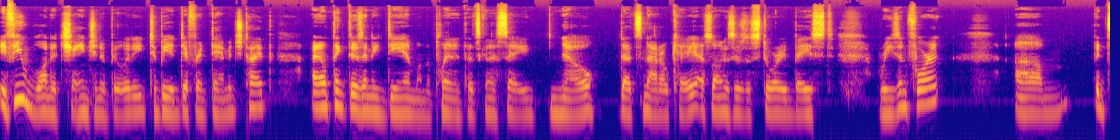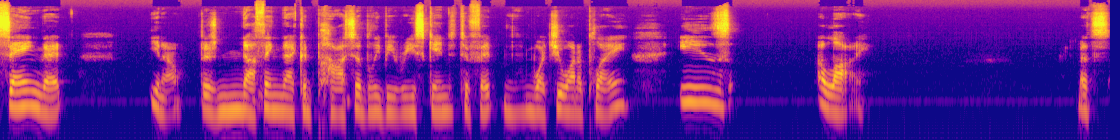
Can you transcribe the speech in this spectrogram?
if you want to change an ability to be a different damage type, I don't think there's any DM on the planet that's going to say no, that's not okay as long as there's a story-based reason for it. Um, but saying that, you know, there's nothing that could possibly be reskinned to fit what you want to play is a lie. That's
